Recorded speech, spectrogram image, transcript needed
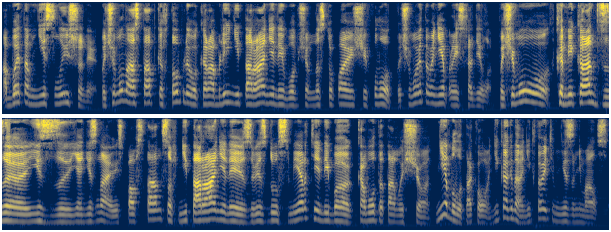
об этом не слышали? Почему на остатках топлива корабли не таранили, в общем, наступающий флот? Почему этого не происходило? Почему камикадзе из, я не знаю, из повстанцев не таранили ранили звезду смерти, либо кого-то там еще. Не было такого никогда, никто этим не занимался.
